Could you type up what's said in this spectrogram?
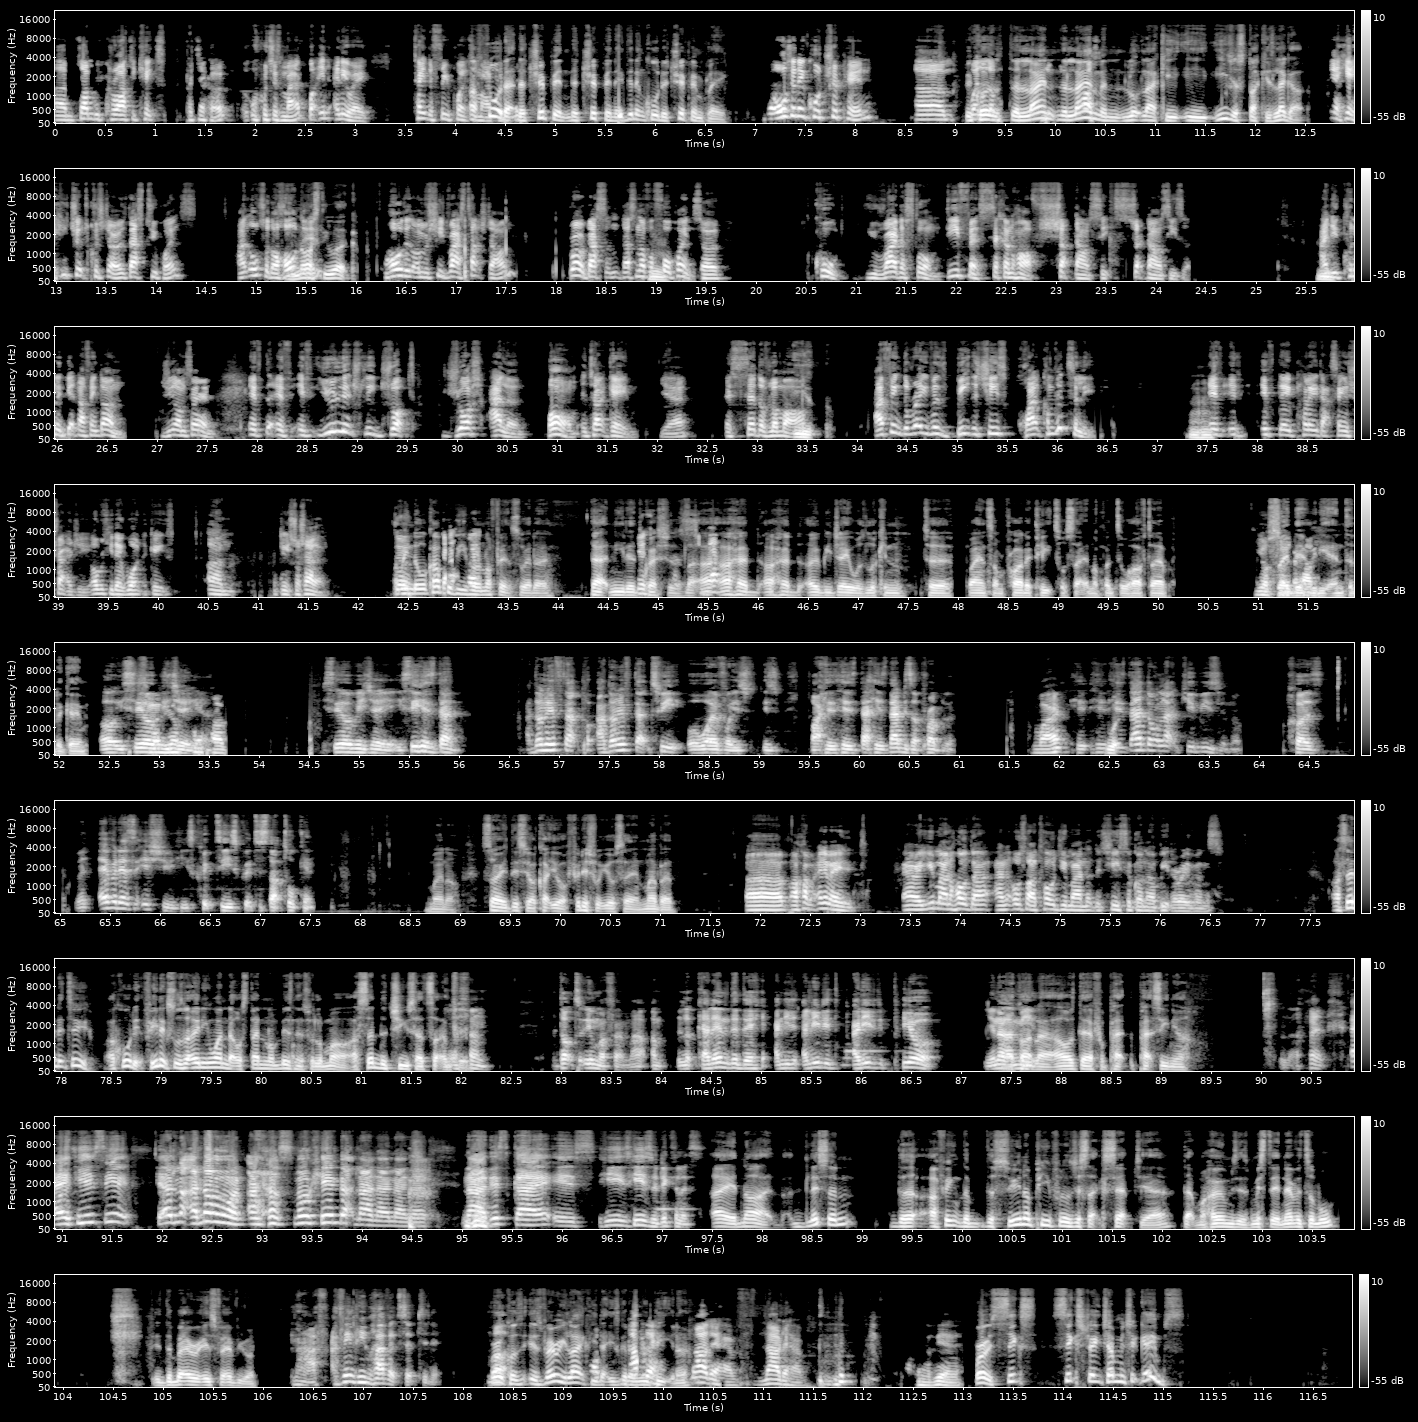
um, somebody karate kicked Pacheco, which is mad. But in, anyway, take the three points. I in my saw that the tripping, the tripping. They didn't call the tripping play Also, they called tripping um, because the, the line, the lineman looked like he, he he just stuck his leg out. yeah, yeah, he tripped Chris Jones. That's two points. And also the holding, Nasty work. holding on Rashee Rice touchdown, bro. That's that's another Hmm. four points. So cool. You ride a storm. Defense second half shut down six, shut down Caesar, Hmm. and you couldn't get nothing done. Do you know what I'm saying? If the, if if you literally dropped Josh Allen, boom, into that game, yeah, instead of Lamar, He- I think the Ravens beat the Chiefs quite convincingly. Mhm. If if if they played that same strategy, obviously they weren't against um against Josh Allen. I mean, there were a couple of people why- on offense where though that needed Yes, questions. Like I, that- I heard, I heard OBJ was looking to find some Prada cleats or something up until halftime, You're so he so didn't really enter the game. Oh, you see OBJ, you're yeah. You see OBJ. You see his dad. I don't know if that. I don't know if that tweet or whatever is is. But his his dad his dad is a problem. Why? His, his, his dad don't like QBs, you know, because whenever there's an issue, he's quick to he's quick to start talking. Minor. Sorry, this year I cut you off. Finish what you're saying. My bad. Uh, I can't, anyway, uh, you man hold that, and also I told you man that the Chiefs are gonna beat the Ravens. I said it too. I called it. Felix was the only one that was standing on business for Lamar. I said the Chiefs had something Yeah, fam. Doctor Uma, fam. I, I'm, look, at the end of the day, I need I needed I needed pure. You know I what I can't mean? lie. I was there for Pat, Pat Senior. No, man. Hey, you see it? Yeah, another one. I am smoking that. No, no, no, no. Nah, this guy is he's he's ridiculous. Hey, no, listen. The I think the the sooner people just accept, yeah, that Mahomes is Mister Inevitable, the better it is for everyone, Nah, I, I think people have accepted it. bro. Because it's very likely that he's going to repeat. You know, Now they have. Now they have. yeah. bro, six six straight championship games.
